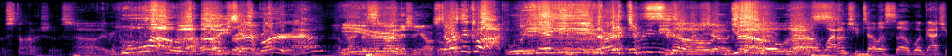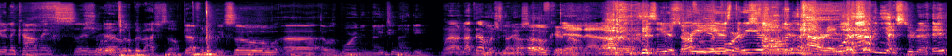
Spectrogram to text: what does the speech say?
astonish us. Oh, there we go. Whoa! I'll you try. see I brought it around? I'm not astonishing alcohol. Start the clock. We can't be me. There already too many me's on this show. So, Joe, uh, Yes. why don't you tell us uh, what got you into comics and Sure. uh, a little bit about yourself? Definitely. So uh, I was born in 1990. Wow, not that much about yourself. Oh, okay. Yeah, no. no, no. so you're Start three the years, important three years stuff. older than the Power Rangers. What happened yesterday?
